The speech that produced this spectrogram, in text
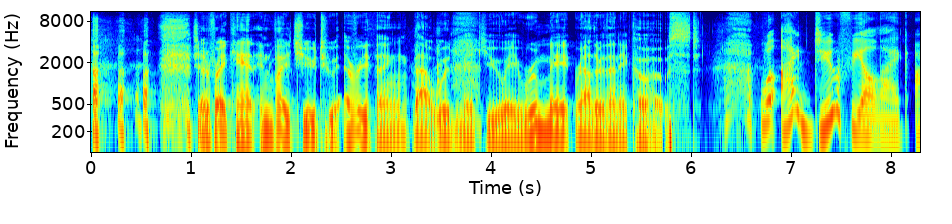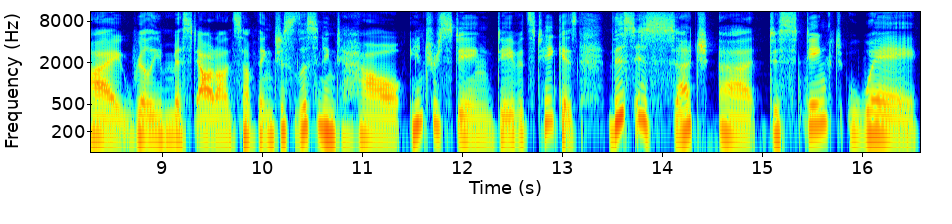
Jennifer, I can't invite you to everything. That would make you a roommate rather than a co host. Well, I do feel like I really missed out on something just listening to how interesting David's take is. This is such a distinct way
